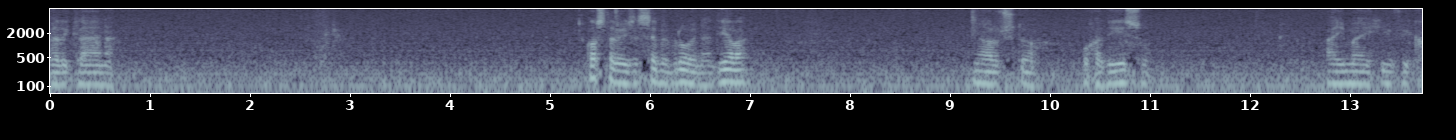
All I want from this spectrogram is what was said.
Velikana. Ostavio za sebe brojna dijela naročito u hadisu a ima ih i u fiku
